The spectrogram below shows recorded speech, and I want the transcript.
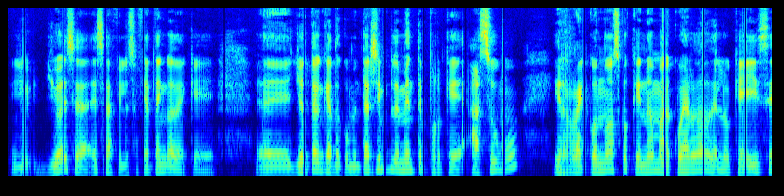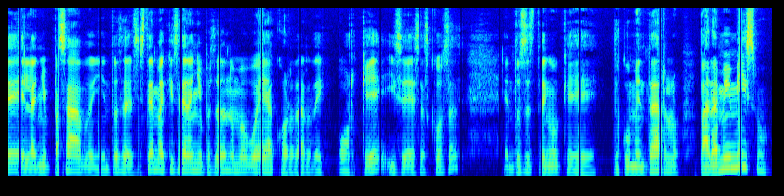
Yo, esa, esa, filosofía tengo de que eh, yo tengo que documentar simplemente porque asumo y reconozco que no me acuerdo de lo que hice el año pasado. Y entonces el sistema que hice el año pasado no me voy a acordar de por qué hice esas cosas. Entonces tengo que documentarlo para mí mismo.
